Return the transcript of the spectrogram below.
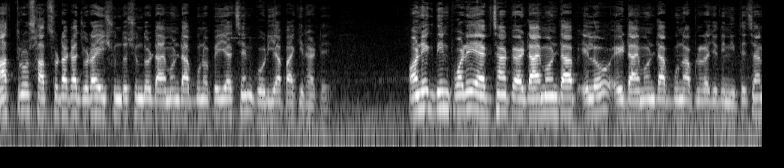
মাত্র সাতশো টাকা জোড়া এই সুন্দর সুন্দর ডায়মন্ড ডাবগুলো পেয়ে যাচ্ছেন গড়িয়া পাখিরহাটে অনেক দিন পরে এক ঝাঁক ডায়মন্ড ডাব এলো। এই ডায়মন্ড ডাবগুলো আপনারা যদি নিতে চান,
